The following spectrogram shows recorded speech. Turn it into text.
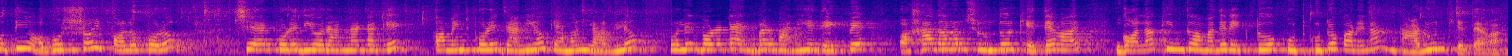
অতি অবশ্যই ফলো করো শেয়ার করে দিও রান্নাটাকে কমেন্ট করে জানিও কেমন লাগল। ওলের বড়াটা একবার বানিয়ে দেখবে, অসাধারণ সুন্দর খেতে হয়। গলা কিন্তু আমাদের একটুও কুটকুটো করে না, দারুণ খেতে হয়।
